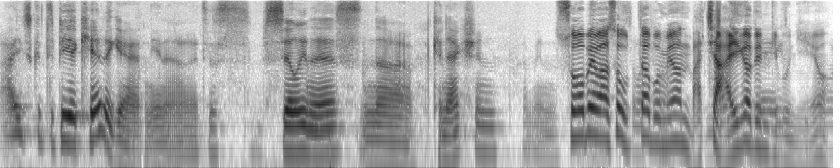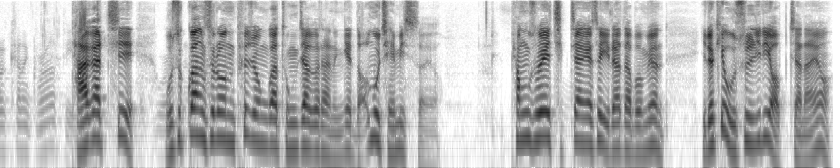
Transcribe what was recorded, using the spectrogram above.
I just get to be a kid again, you know. It's just silliness and uh, connection. I mean, 수업에 와서 웃다. 보면 마치 아이가 된 기분이에요. 다 같이 우스꽝스러운 표정과 동작을 하는 게 너무 재밌어요. 평소에 직장에서 일하다 보면 이렇게 웃을 일이 없잖아요.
